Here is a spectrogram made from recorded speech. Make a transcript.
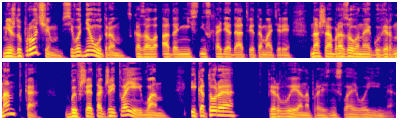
«Между прочим, сегодня утром», — сказала Ада, не снисходя до ответа матери, «наша образованная гувернантка, бывшая также и твоей, Ван, и которая...» Впервые она произнесла его имя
